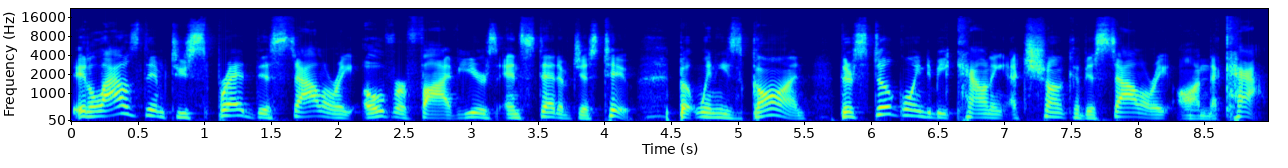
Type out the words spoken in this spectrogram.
It allows them to spread this salary over five years instead of just two. But when he's gone, they're still going to be counting a chunk of his salary on the cap.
